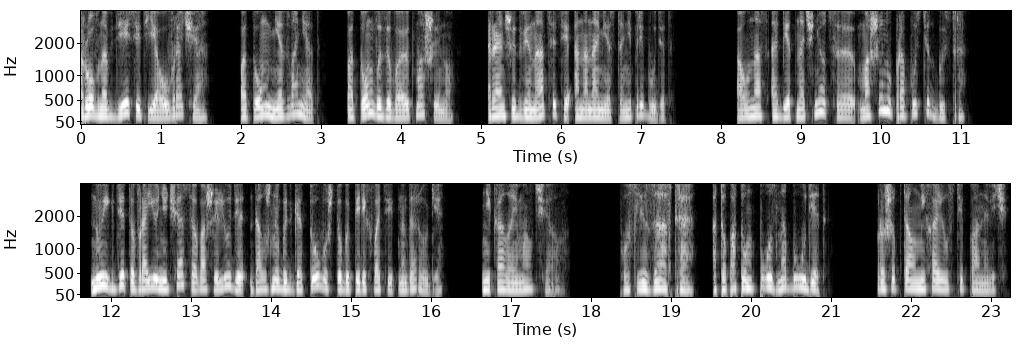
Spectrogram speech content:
Ровно в 10 я у врача. Потом мне звонят. Потом вызывают машину. Раньше 12 она на место не прибудет. А у нас обед начнется, машину пропустят быстро. Ну и где-то в районе часа ваши люди должны быть готовы, чтобы перехватить на дороге. Николай молчал. «Послезавтра, а то потом поздно будет», — прошептал Михаил Степанович.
